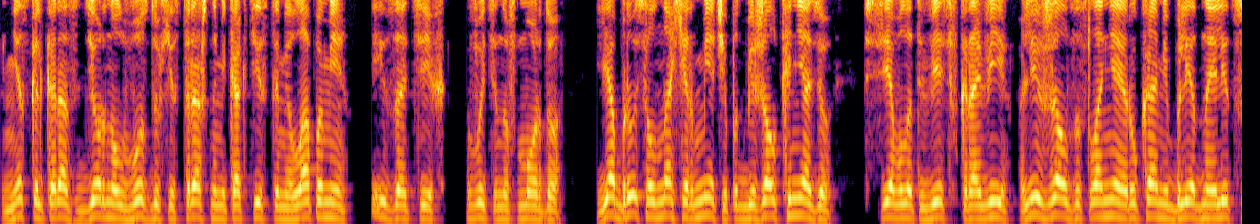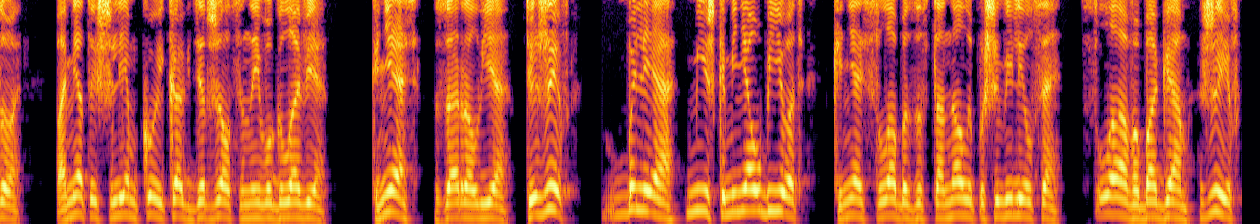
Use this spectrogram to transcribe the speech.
несколько раз дернул в воздухе страшными когтистыми лапами и затих, вытянув морду. Я бросил нахер меч и подбежал к князю. Всеволод весь в крови, лежал, заслоняя руками бледное лицо. Помятый шлем кое-как держался на его голове. «Князь!» – заорал я. «Ты жив?» «Бля, Мишка меня убьет!» Князь слабо застонал и пошевелился. «Слава богам! Жив!»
